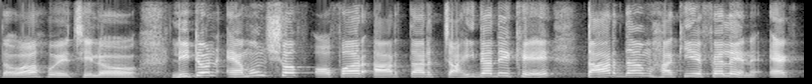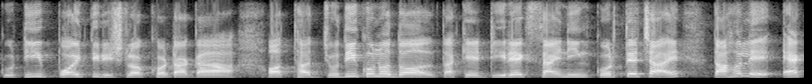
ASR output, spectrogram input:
দেওয়া হয়েছিল। লিটন এমন সব অফার আর তার চাহিদা দেখে তার দাম হাঁকিয়ে ফেলেন এক কোটি পঁয়ত্রিশ লক্ষ টাকা। অর্থাৎ যদি কোনো দল তাকে ডিরেক্ট সাইনিং করতে চায়, তাহলে এক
